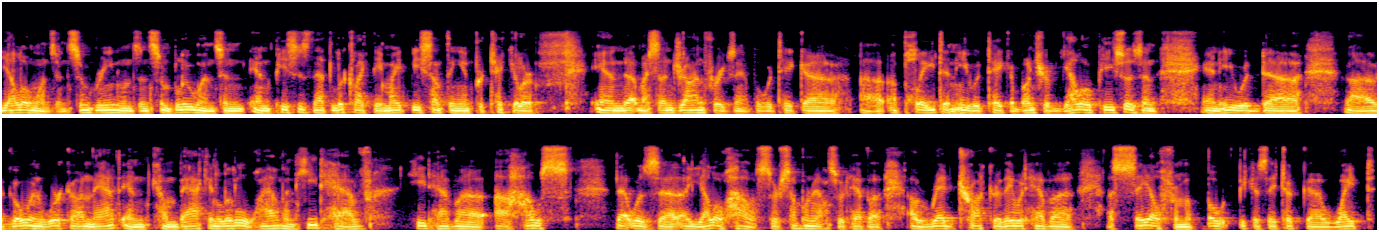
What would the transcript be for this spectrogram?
yellow ones and some green ones and some blue ones and, and pieces that look like they might be something in particular. And uh, my son John, for example, would take a, a, a, plate and he would take a bunch of yellow pieces and and he would uh, uh, go and work on that and come back in a little while and he'd have he'd have a, a house that was a, a, yellow house, or someone else would have a, a red truck, or they would have a, a sail from a boat because they took uh, white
